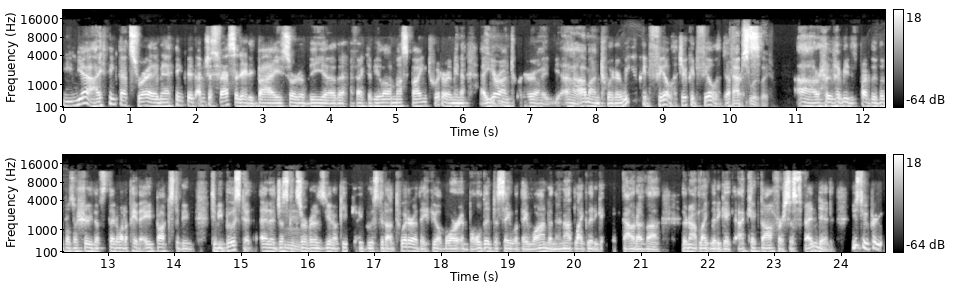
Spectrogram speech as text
Yeah, I think that's right. I mean, I think that I'm just fascinated by sort of the uh, the effect of Elon Musk buying Twitter. I mean, uh, you're mm-hmm. on Twitter, I, uh, I'm on Twitter. you could feel it. You could feel the difference. Absolutely. Uh, I mean, it's probably liberals are sure that they don't want to pay the eight bucks to be to be boosted, and it just mm. conservatives, you know, keep getting boosted on Twitter. And they feel more emboldened to say what they want, and they're not likely to get kicked out of. Uh, they're not likely to get uh, kicked off or suspended. Used to be pretty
